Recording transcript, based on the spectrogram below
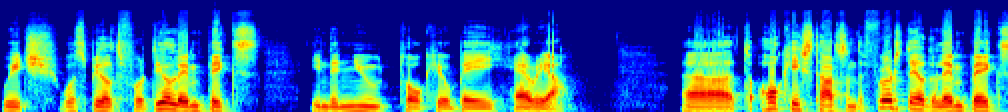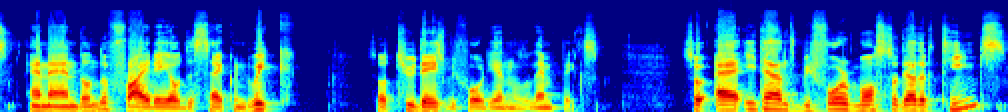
which was built for the Olympics in the new Tokyo Bay area. Uh, hockey starts on the first day of the Olympics and ends on the Friday of the second week so two days before the end of the Olympics. So uh, it ends before most of the other teams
